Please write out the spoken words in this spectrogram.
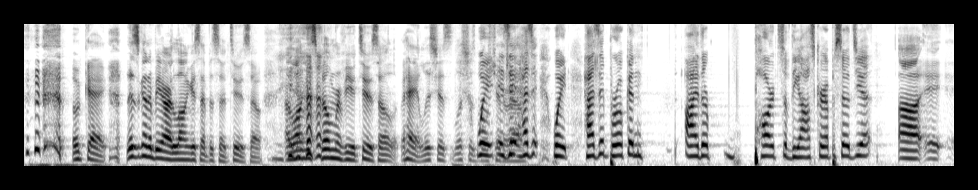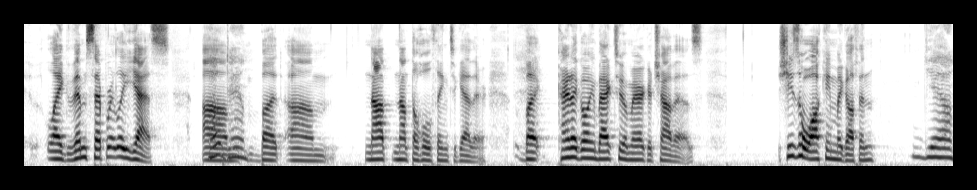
okay, this is gonna be our longest episode too. So our longest film review too. So hey, let's just let's just wait, is it around. has it wait has it broken either parts of the Oscar episodes yet? uh it, like them separately? Yes. Um, Oh, damn. But um, not not the whole thing together. But kind of going back to America Chavez, she's a walking MacGuffin. Yeah.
